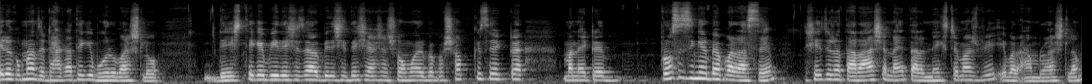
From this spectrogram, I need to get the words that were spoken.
এরকম না যে ঢাকা থেকে ভোরব আসলো। দেশ থেকে বিদেশে যাওয়া, বিদেশে দেশে আসা সময়ের ব্যাপার সব কিছুর একটা মানে একটা প্রসেসিংয়ের ব্যাপার আছে। সেই জন্য তারা আসে নাই, তারা নেক্সট টাইম আসবে, এবার আমরা আসলাম।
